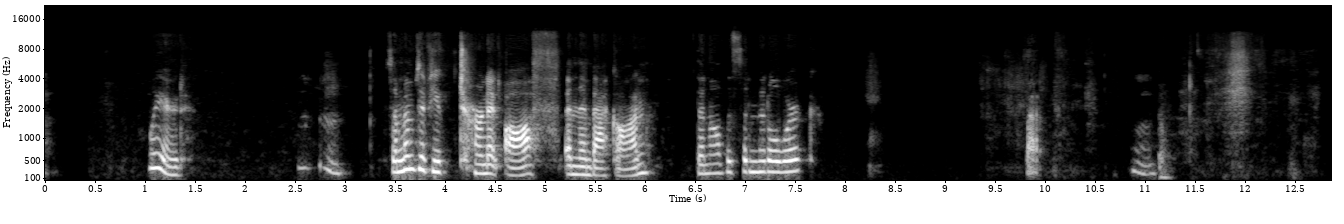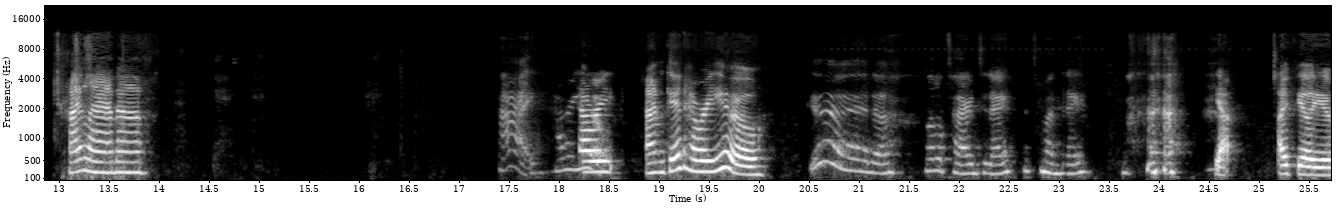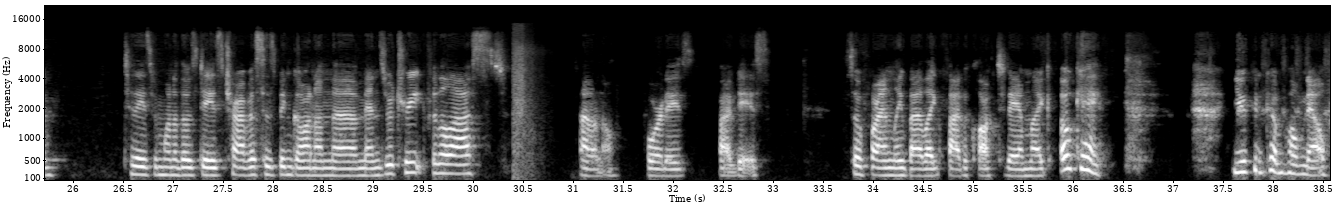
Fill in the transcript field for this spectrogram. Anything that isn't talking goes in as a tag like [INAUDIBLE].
Weird. Mhm. Sometimes if you turn it off and then back on, then all of a sudden it'll work. But Hmm. hi, Lana. Hi, how are you? How are you? I'm good. How are you? Good. Uh, a little tired today. It's Monday. [LAUGHS] Yeah, I feel you. Today's been one of those days. Travis has been gone on the men's retreat for the last, I don't know, four days, five days. So finally, by like five o'clock today, I'm like, okay, [LAUGHS] you can come home now.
